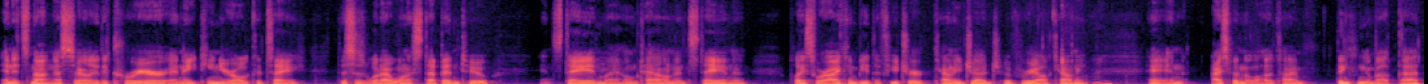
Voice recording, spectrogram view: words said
And it's not necessarily the career an 18 year old could say, This is what I want to step into and stay in my hometown and stay in a place where I can be the future county judge of Real County. And, and I spend a lot of time thinking about that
